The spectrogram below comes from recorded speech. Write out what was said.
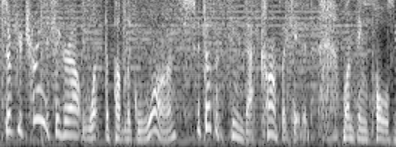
So if you're trying to figure out what the public wants, it doesn't seem that complicated. One thing polls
